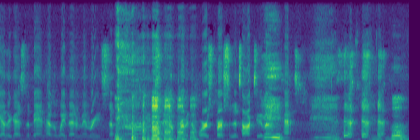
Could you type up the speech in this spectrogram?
the other guys in the band have a way better memory and stuff. So I'm probably the worst person to talk to about the past. Well,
